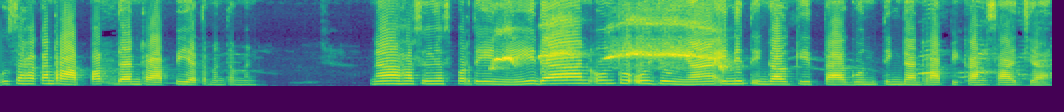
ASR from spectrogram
Usahakan rapat dan rapi ya teman-teman. Nah, hasilnya seperti ini. Dan untuk ujungnya ini tinggal kita gunting dan rapikan saja.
